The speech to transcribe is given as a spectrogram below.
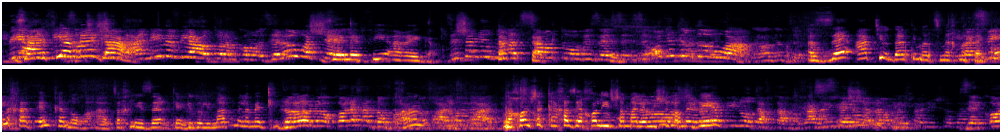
זה לפי הרגע. אני מביאה אותו למקום, זה לא הוא אשם. זה לפי הרגע. זה שאני עוד מרצה אותו וזה, זה עוד יותר גרוע. אז זה את יודעת עם עצמך מתי. כל אחד, אין כאן הוראה, צריך להיזהר, כי יגידו לי, מה את מלמדת לגנוב? לא, לא, לא, כל אחד בפרט, בפרט, בפרט. נכון שככה זה יכול להישמע למי שלא מבין? לא, שלא יבינו אותך ככה, חס ושלום. זה כל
